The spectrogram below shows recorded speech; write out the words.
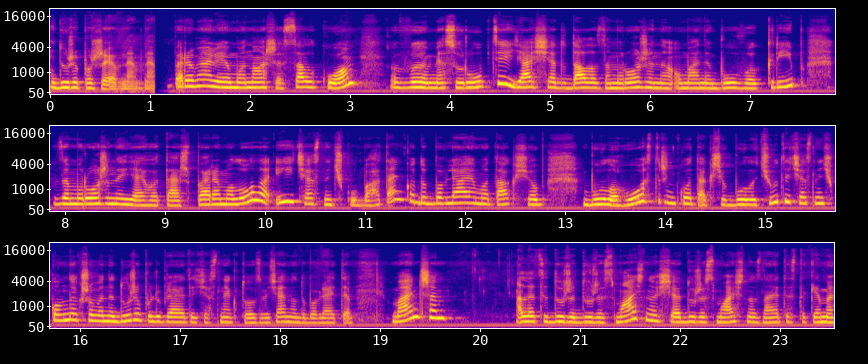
і дуже поживне. Перемелюємо наше салко в м'ясорубці. Я ще додала заморожене, у мене був кріп заморожений, я його теж перемолола і чесничку багатенько додаємо так, щоб було гостренько, так, щоб було чути чесничком. Ну, якщо ви не дуже полюбляєте чесник, то, звичайно, додавайте менше. Але це дуже-дуже смачно, ще дуже смачно, знаєте, з такими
